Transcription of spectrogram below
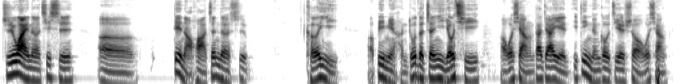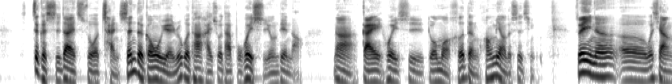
之外呢，其实呃电脑化真的是可以呃避免很多的争议，尤其啊、我想大家也一定能够接受。我想这个时代所产生的公务员，如果他还说他不会使用电脑，那该会是多么何等荒谬的事情。所以呢，呃，我想，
